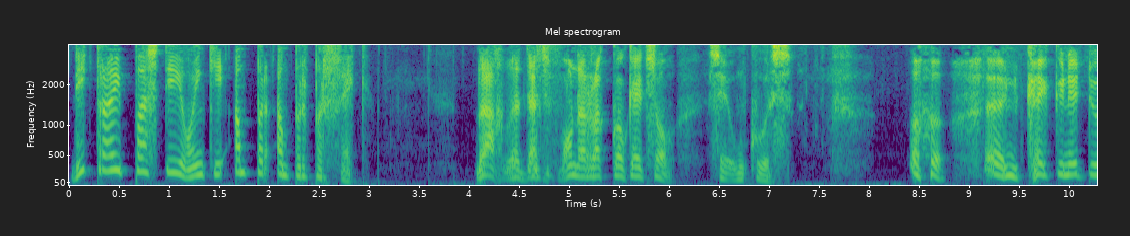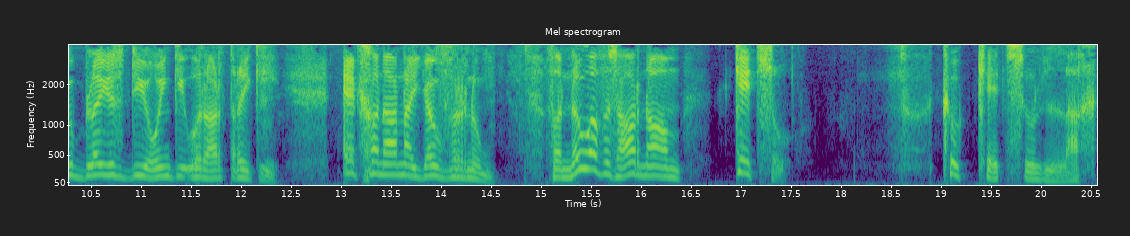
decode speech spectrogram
Die trui pas die hondjie amper amper perfek. "Wag, dit's wonderlik koketso," sê oom Koos. Oh, en kyk net hoe bly is die hondjie oor haar truitjie. Ek gaan haar na jou vernoem. Van nou af is haar naam Ketso. Koketso lag.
